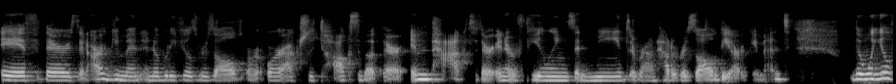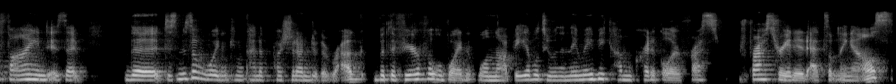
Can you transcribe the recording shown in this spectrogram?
if there's an argument and nobody feels resolved or, or actually talks about their impact, their inner feelings and needs around how to resolve the argument, then what you'll find is that the dismissive avoidant can kind of push it under the rug, but the fearful avoidant will not be able to. And then they may become critical or frust- frustrated at something else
